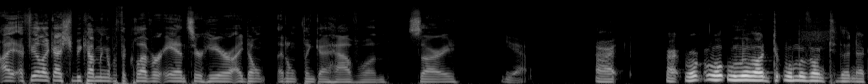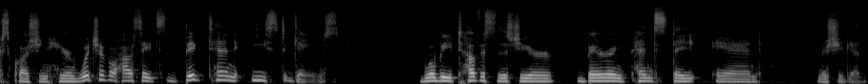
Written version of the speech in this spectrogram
I feel like I should be coming up with a clever answer here. I don't I don't think I have one. Sorry. Yeah. All right. All right. We'll, we'll we'll move on. To, we'll move on to the next question here. Which of Ohio State's Big Ten East games will be toughest this year, bearing Penn State and Michigan?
